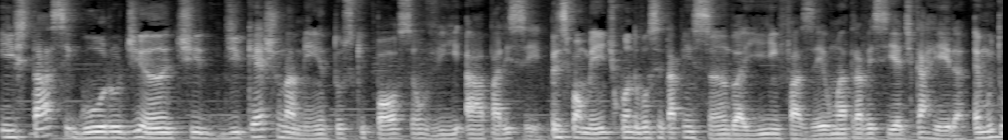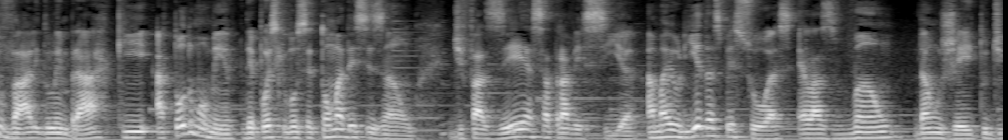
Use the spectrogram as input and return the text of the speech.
e estar seguro diante de questionamentos que possam vir a aparecer, principalmente quando você está pensando aí em fazer uma travessia de carreira. É muito válido lembrar que a todo momento, depois que você toma a decisão de fazer essa travessia, a maioria das pessoas elas vão dar um jeito de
